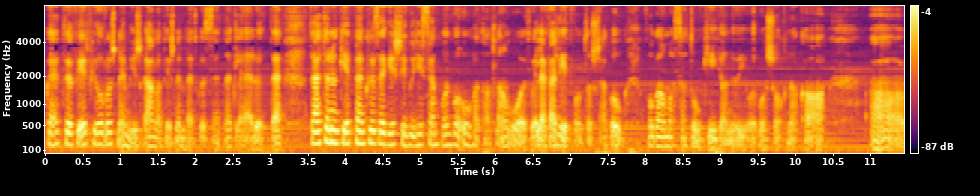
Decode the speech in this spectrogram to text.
kettő férfi orvos nem vizsgálnak és nem vetközhetnek le előtte. Tehát tulajdonképpen közegészségügyi szempontból óhatatlan volt, vagy lehet létfontosságú fogalmazhatunk így a női orvosoknak a, a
